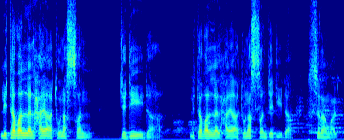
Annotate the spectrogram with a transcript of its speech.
لتظل الحياة نصا جديدا. لتظل الحياة نصا جديدا. السلام عليكم.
